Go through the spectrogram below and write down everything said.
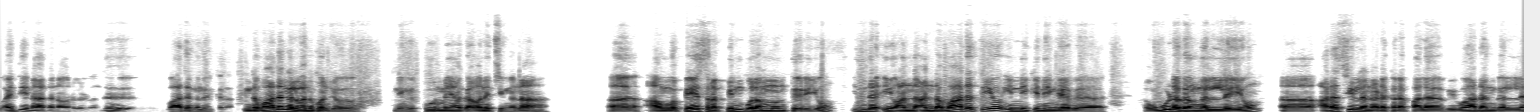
வைத்தியநாதன் அவர்கள் வந்து வாதங்கள் வைக்கிறார். இந்த வாதங்கள் வந்து கொஞ்சம் நீங்க கூர்மையா கவனிச்சீங்கன்னா ஆஹ் அவங்க பேசுற பின்புலமும் தெரியும். இந்த அந்த அந்த வாதத்தையும் இன்னைக்கு நீங்க ஊடகங்கள்லயும் அரசியல்ல நடக்கிற பல விவாதங்கள்ல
